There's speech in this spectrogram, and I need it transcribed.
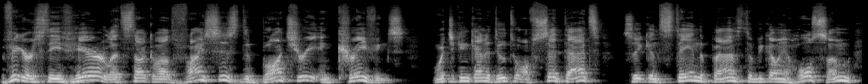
Vigorous Steve here. Let's talk about vices, debauchery, and cravings. What you can kind of do to offset that so you can stay in the path to becoming a wholesome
